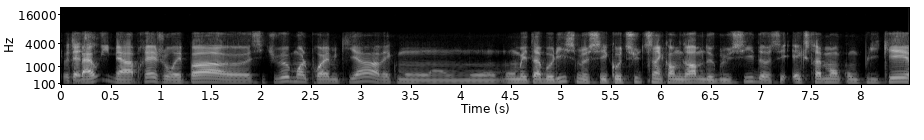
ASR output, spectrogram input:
peut-être. Bah oui, mais après, j'aurais pas. si tu veux, moi, le problème qu'il y a avec mon, mon, mon métabolisme, c'est qu'au-dessus de 50 grammes de glucides, c'est extrêmement compliqué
